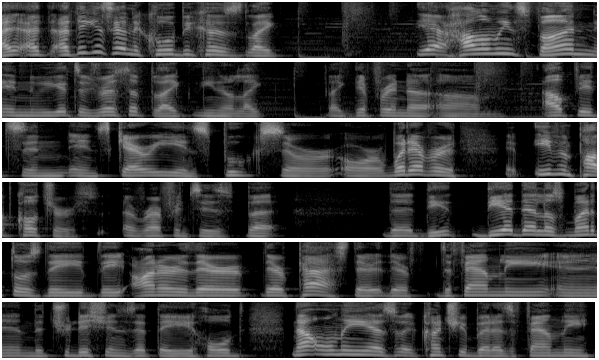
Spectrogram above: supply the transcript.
I I, I think it's kind of cool because like, yeah, Halloween's fun and we get to dress up like you know like like different uh, um outfits and and scary and spooks or or whatever, even pop culture uh, references. But the Dia de los Muertos, they they honor their their past, their their the family and the traditions that they hold, not only as a country but as a family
